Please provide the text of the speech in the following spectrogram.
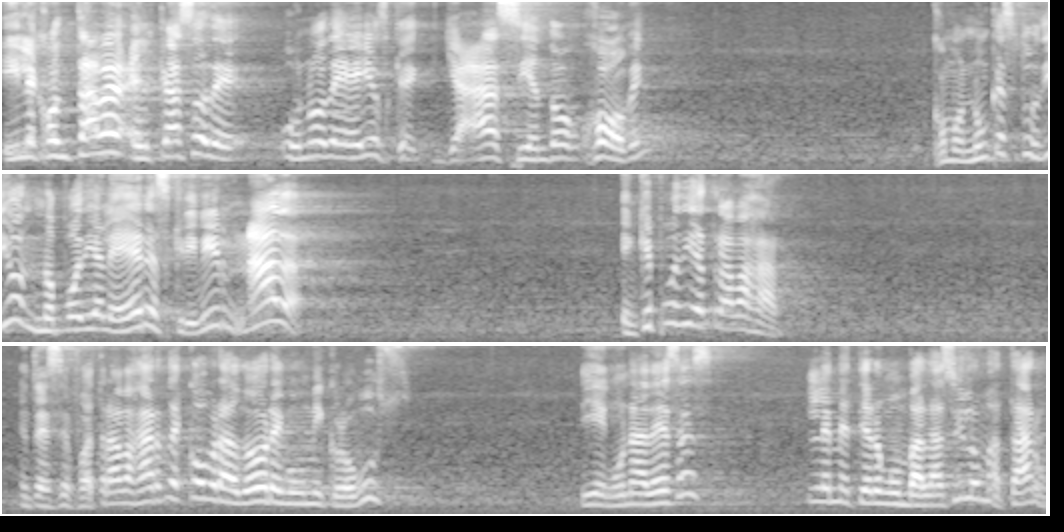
Y le contaba el caso de uno de ellos que ya siendo joven, como nunca estudió, no podía leer, escribir, nada. ¿En qué podía trabajar? Entonces se fue a trabajar de cobrador en un microbús. Y en una de esas le metieron un balazo y lo mataron.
